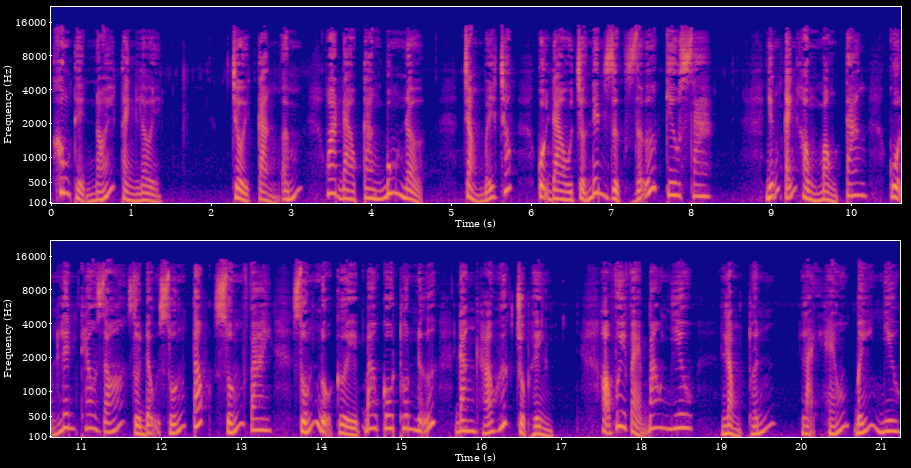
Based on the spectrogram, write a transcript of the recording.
không thể nói thành lời. Trời càng ấm, hoa đào càng bung nở. Chẳng mấy chốc, cội đào trở nên rực rỡ kiêu xa. Những cánh hồng mỏng tang cuộn lên theo gió rồi đậu xuống tóc, xuống vai, xuống nụ cười bao cô thôn nữ đang háo hức chụp hình. Họ vui vẻ bao nhiêu, lòng Thuấn lại héo bấy nhiêu.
